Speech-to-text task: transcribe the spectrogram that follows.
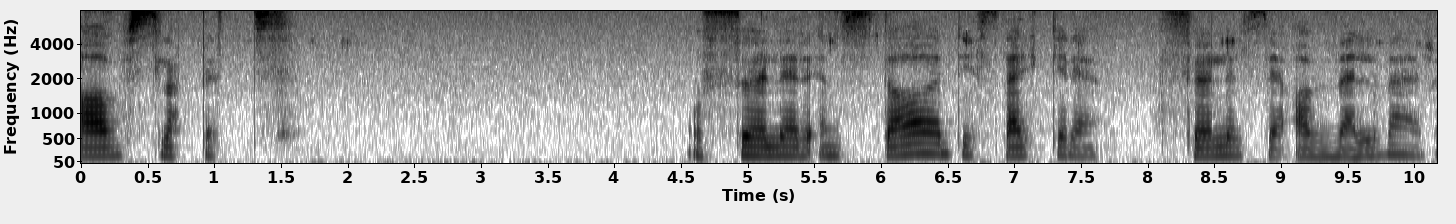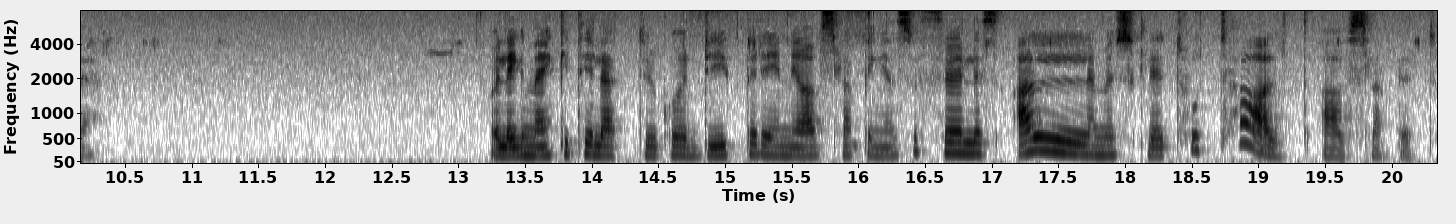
avslappet og føler en stadig sterkere følelse av velvære. Og legg merke til at du går dypere inn i avslappingen, så føles alle muskler totalt avslappet,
